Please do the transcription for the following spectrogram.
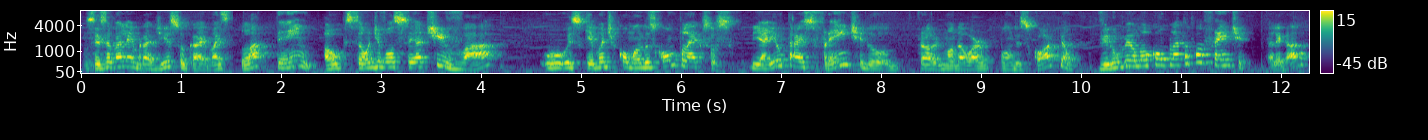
não sei se você vai lembrar disso, Kai, mas lá tem a opção de você ativar o esquema de comandos complexos. E aí o trás frente do para mandar o Warpão do Scorpion vira um melô completo para frente, tá ligado?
